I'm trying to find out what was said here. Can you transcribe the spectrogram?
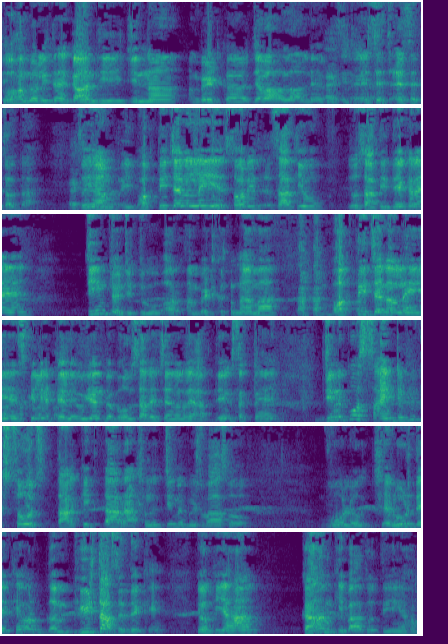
तो हम लोग लिखते हैं गांधी जिन्ना अंबेडकर जवाहरलाल नेहरू। ऐसे ऐसे चलता है। तो ये हम भक्ति चैनल नहीं है। सॉरी साथियों जो साथी देख रहे हैं टीम 22 और अंबेडकर नामा भक्ति चैनल नहीं है। इसके लिए टेलीविज़न पे बहुत सारे चैनल है आप देख सकते हैं। जिनको साइंटिफिक सोच तार्किकता राजनीति में विश्वास हो वो लोग ज़रूर देखें और गंभीरता से देखें क्योंकि यहाँ काम की बात होती है यहाँ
